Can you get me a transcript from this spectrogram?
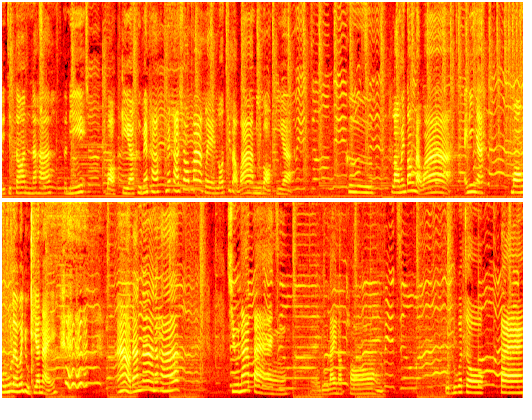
ดิจิตอลนะคะ ตัวนี้บอกเกียร์คือแม่ค้าแม่ค้าชอบมากเลยรถที่แบบว่ามีบอกเกียร์ คือเราไม่ต้องแบบว่า ไอ้นี่ไง มองรู้เลยว่าอยู่เกียร์ไหน อ้าวด้านหน้านะคะ ชิวหน้าแต่งโอ้ดูไล่น็อตทอง อุดดูกระจก แต่ง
